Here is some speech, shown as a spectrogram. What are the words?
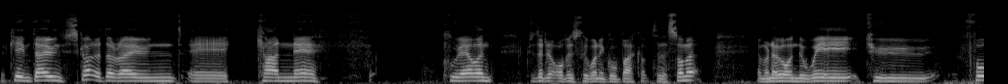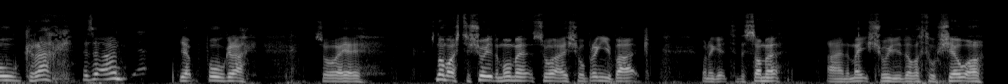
We came down, skirted around uh, Llewelyn, because we didn't obviously want to go back up to the summit. And we're now on the way to Foel Grach, is it Anne? Yep. Yep, Foel Grach. So uh, there's not much to show you at the moment, so I shall bring you back when I get to the summit and I might show you the little shelter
